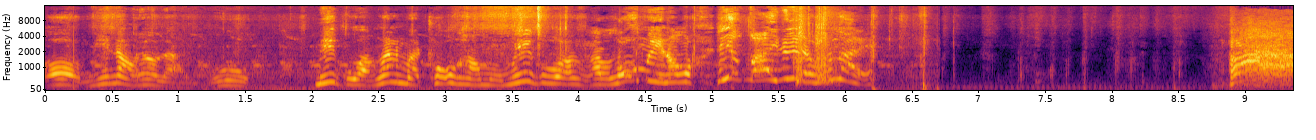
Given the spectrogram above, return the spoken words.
အော်မင်းအောင်ရောက်လာဟို မိကွာငါ့မှာထိုးခေါင်းမမိကွာငါလုံးမင်းတော့ဒီပါရီတွေဝင်လာတယ်哎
